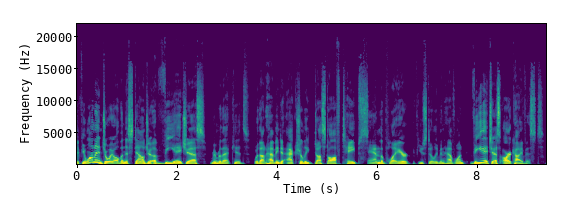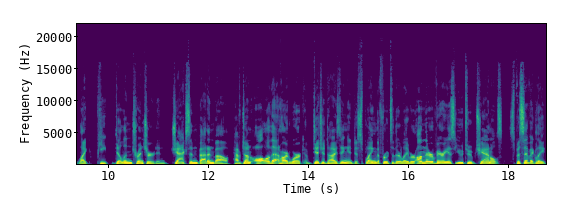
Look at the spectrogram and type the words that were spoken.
If you want to enjoy all the nostalgia of VHS, remember that, kids? Without having to actually dust off tapes and the player, if you still even have one, VHS archivists like Pete Dillon Trenchard and Jackson Badenbaugh have done all of that hard work of digitizing and displaying the fruits of their labor on their various YouTube channels. Specifically,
